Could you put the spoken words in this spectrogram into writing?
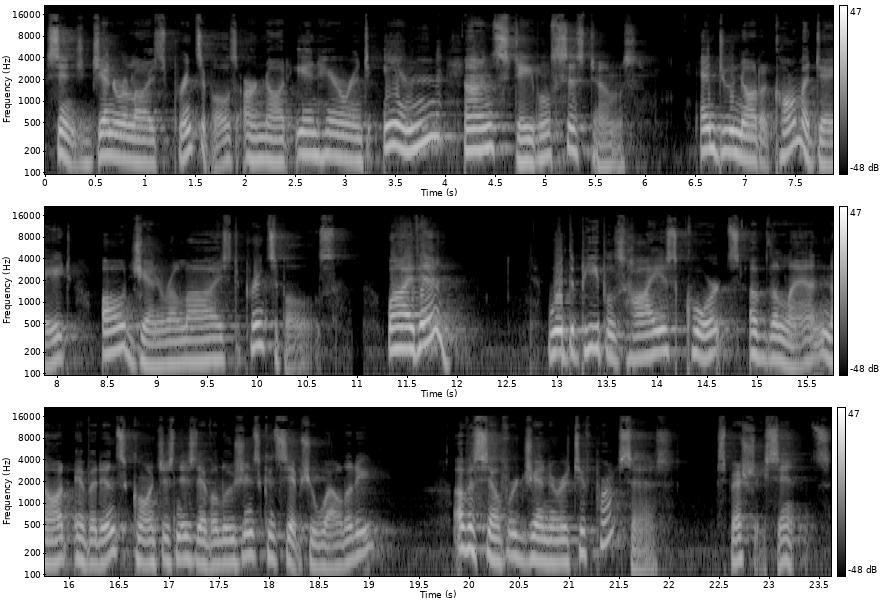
since generalized principles are not inherent in unstable systems and do not accommodate all generalized principles. Why then? Would the people's highest courts of the land not evidence consciousness evolution's conceptuality of a self regenerative process, especially since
